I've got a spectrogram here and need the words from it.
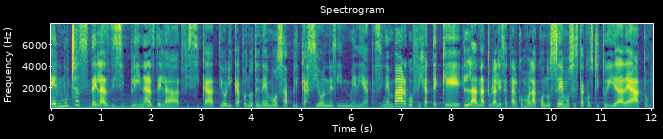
En muchas de las disciplinas de la física teórica, pues no tenemos aplicaciones inmediatas. Sin embargo, fíjate que la naturaleza tal como la conocemos está constituida de átomos.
